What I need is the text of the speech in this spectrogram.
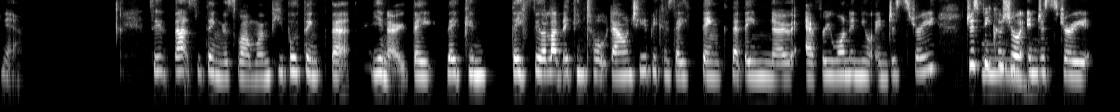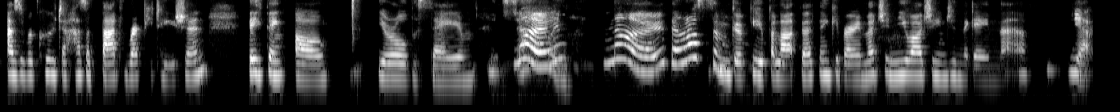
yeah. See, that's the thing as well. When people think that, you know, they, they can they feel like they can talk down to you because they think that they know everyone in your industry. Just because mm. your industry as a recruiter has a bad reputation, they think, oh, you're all the same. Exactly. No, no, there are some good people out there. Thank you very much. And you are changing the game there. Yeah.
